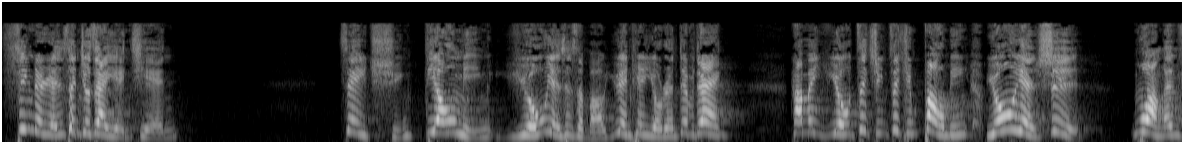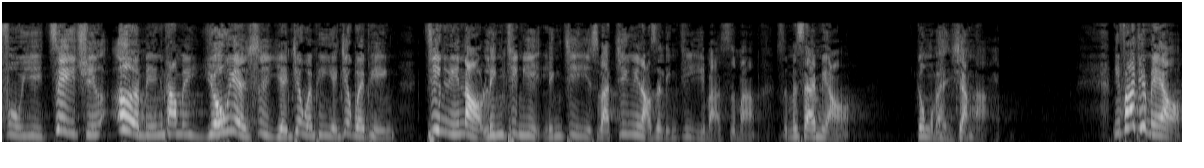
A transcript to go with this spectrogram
新的人生就在眼前。这群刁民永远是什么？怨天尤人，对不对？他们有这群这群暴民，永远是忘恩负义；这一群恶民，他们永远是眼见为凭，眼见为凭。金鱼脑林静仪，林静仪是吧？金鱼脑是林静仪吧？是吗？什么三秒，跟我们很像啊！你发觉没有？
